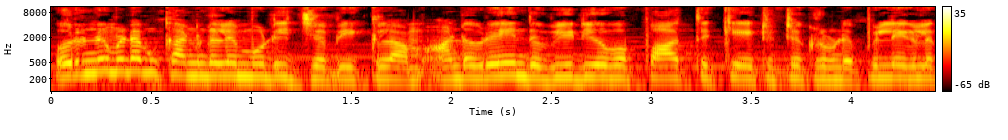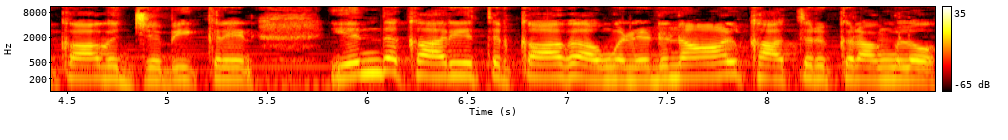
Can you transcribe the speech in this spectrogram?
ஒரு நிமிடம் கண்களை மூடி ஜெபிக்கலாம். ஆண்டவரே இந்த வீடியோவை பார்த்து கேட்டுட்டு இருக்கிற பிள்ளைகளுக்காக ஜெபிக்கிறேன். எந்த காரியத்திற்காக அவங்க நெடுநாள் காத்திருக்கிறாங்களோ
